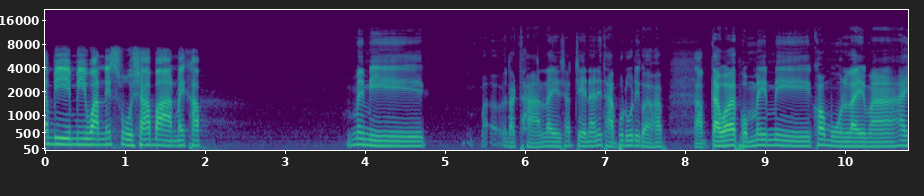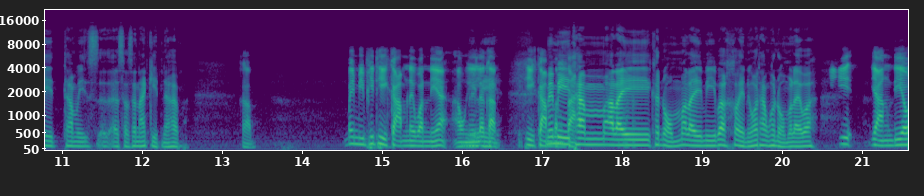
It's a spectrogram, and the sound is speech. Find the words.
นบีมีวันนิสฟูชาบานไหมครับ ไม่มีหลักฐานอะไรชัดเจนนะนี่ถามผู้รู้ดีกว่าครับ ครับ แต่ว่าผมไม่มีข้อมูลอะไรมาให้ทำศาสนกิจนะครับ ครับ ไม่มีพิธีกรรมในวันเนี้ยเอางี้ไม่มีแล้วกันพิธีกรรมไม่มีต่างทำอะไรขนมอะไรมีป่ะเขาเห็นเขาทำขนมอะไรวะๆที่อย่างเดียว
